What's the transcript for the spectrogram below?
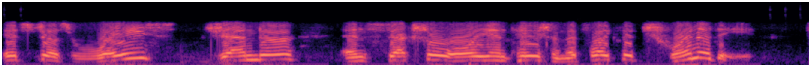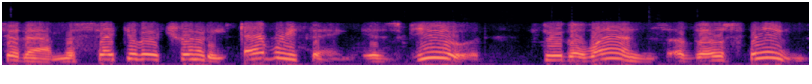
It's just race, gender, and sexual orientation. It's like the Trinity to them, the secular trinity, everything is viewed through the lens of those things.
